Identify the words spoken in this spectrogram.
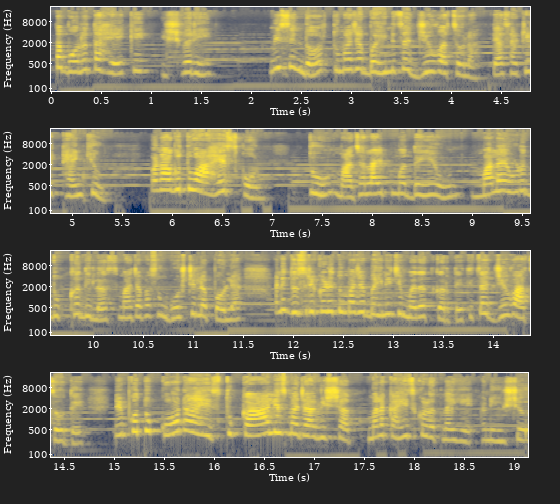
आता बोलत आहे की ईश्वरी मी सिंदोर तू माझ्या बहिणीचा जीव वाचवला. त्यासाठी थँक्यू पण अगं तू आहेस कोण? तू माझ्या लाईफमध्ये येऊन मला एवढं दुःख दिलंस माझ्यापासून गोष्टी लपवल्या आणि दुसरीकडे तू माझ्या बहिणीची मदत करते तिचा जीव वाचवते. नेमकं तू कोण आहेस? तू का आलीस माझ्या आयुष्यात? मला काहीच कळत नाहीये. आणि ईश्व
